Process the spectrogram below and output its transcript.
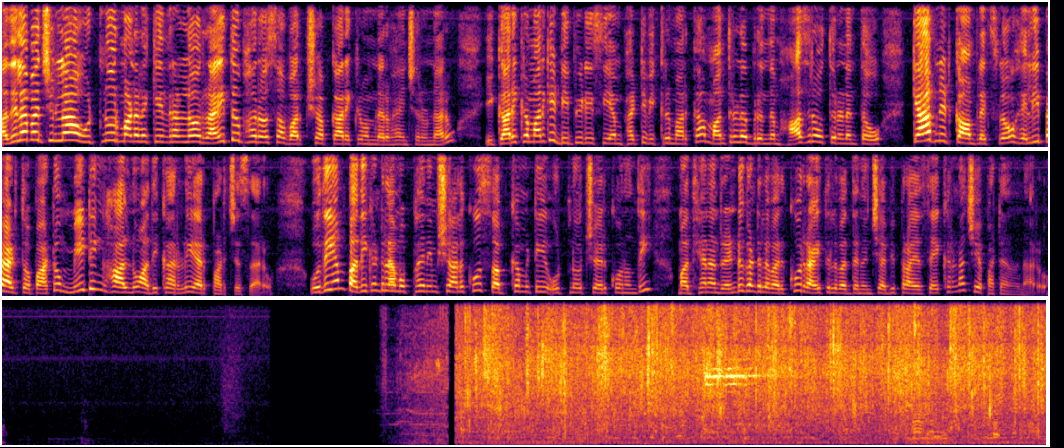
ఆదిలాబాద్ జిల్లా ఉట్నూర్ మండల కేంద్రంలో రైతు భరోసా వర్క్షాప్ కార్యక్రమం నిర్వహించనున్నారు. ఈ కార్యక్రమానికి డిప్యూటీ సీఎం భట్టి విక్రమార్క మంత్రుల బృందం హాజరవుతుండటంతో కేబినెట్ కాంప్లెక్స్లో హెలీప్యాడ్తో పాటు మీటింగ్ హాల్ను అధికారులు ఏర్పాటు చేశారు. ఉదయం పది గంటల ముప్పై నిమిషాలకు సబ్ కమిటీ ఉట్నూర్ చేరుకోనుంది. మధ్యాహ్నం రెండు గంటల వరకు రైతుల వద్ద నుంచి అభిప్రాయ సేకరణ చేపట్టనున్నారు.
